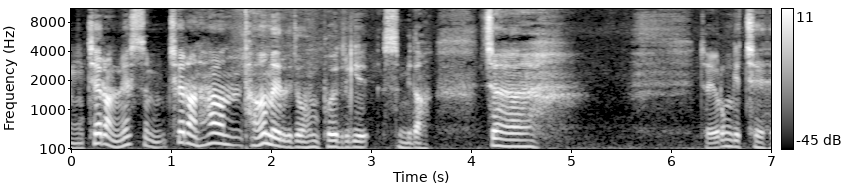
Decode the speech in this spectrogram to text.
음, 체란을 했음 체란한 다음에 이렇게 좀 보여드리겠습니다. 자, 자, 요런 개체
